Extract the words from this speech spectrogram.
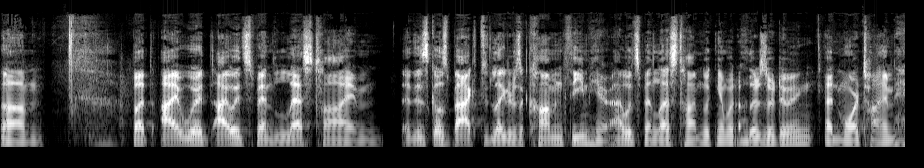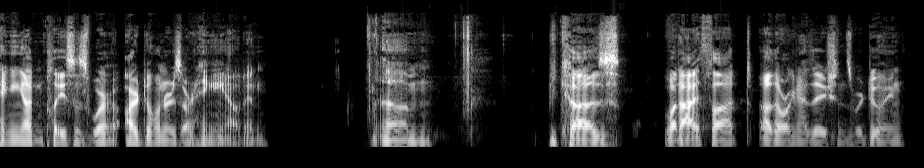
Um, but I would I would spend less time. this goes back to like there's a common theme here. I would spend less time looking at what others are doing and more time hanging out in places where our donors are hanging out in. Um, because what I thought other organizations were doing,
